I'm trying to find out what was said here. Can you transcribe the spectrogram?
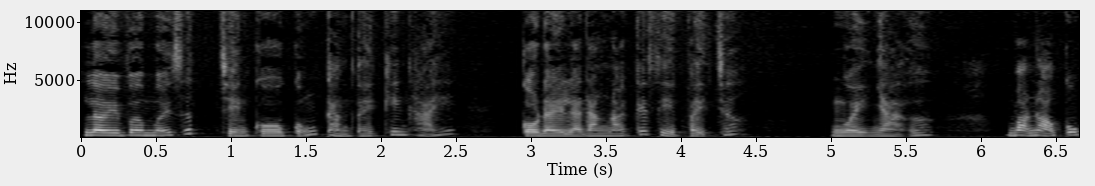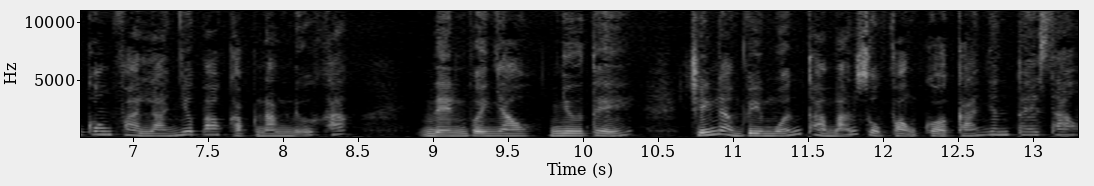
Lời vừa mới dứt, chính cô cũng cảm thấy kinh hãi. Cô đây là đang nói cái gì vậy chứ? Người nhà ư? Bọn họ cũng không phải là như bao cặp nam nữ khác. Đến với nhau như thế, chính là vì muốn thỏa mãn dục vọng của cá nhân thuê sao?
